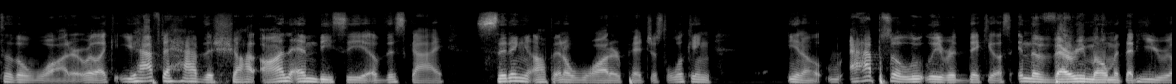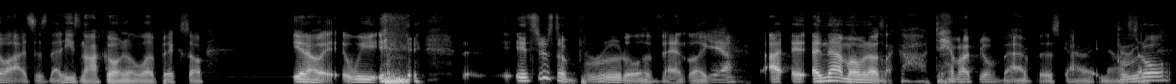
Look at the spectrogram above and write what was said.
to the water, or like you have to have the shot on NBC of this guy sitting up in a water pit, just looking, you know, absolutely ridiculous in the very moment that he realizes that he's not going to Olympics. So, you know, we. it's just a brutal event. Like, yeah. I, in that moment, I was like, "Oh, damn! I feel bad for this guy right now." So- brutal,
